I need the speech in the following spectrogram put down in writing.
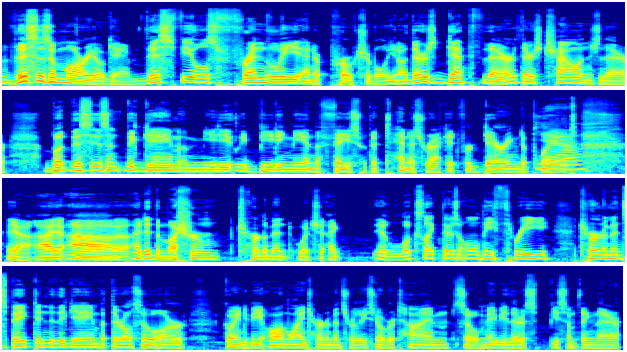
this is a Mario game. This feels friendly and approachable. You know, there's depth there, there's challenge there, but this isn't the game immediately beating me in the face with a tennis racket for daring to play it. yeah. Yeah, I uh, I did the mushroom tournament, which I it looks like there's only three tournaments baked into the game, but there also are going to be online tournaments released over time, so maybe there's be something there.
